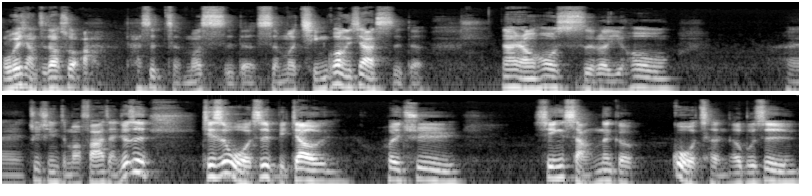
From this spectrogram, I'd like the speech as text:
我会想知道说啊，他是怎么死的？什么情况下死的？那然后死了以后，哎，剧情怎么发展？就是其实我是比较会去欣赏那个过程，而不是。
